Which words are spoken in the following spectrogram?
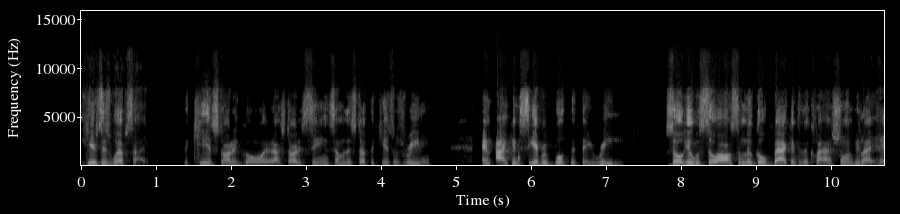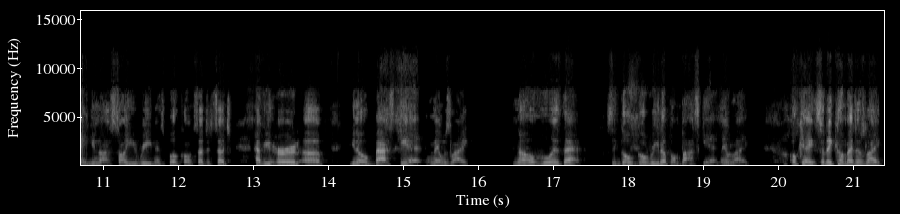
here's this website the kids started going. And I started seeing some of the stuff the kids was reading, and I can see every book that they read. So it was so awesome to go back into the classroom and be like, "Hey, you know, I saw you reading this book on such and such. Have you heard of, you know, Basquiat?" And they was like, "No, who is that?" I said, "Go, go read up on Basquiat." And they were like, "Okay." So they come back. It was like,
